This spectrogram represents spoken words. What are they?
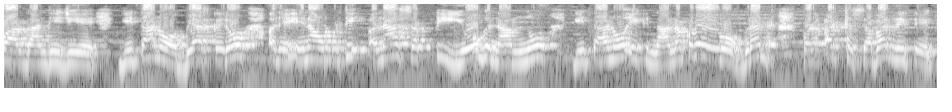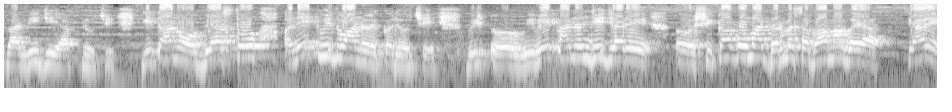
વાર ગાંધીજીએ ગીતાનો અભ્યાસ કર્યો અને એના ઉપરથી અનાશક્તિ યોગ નામનો ગીતાનો એક નાનકડો એવો ગ્રંથ પણ અર્થસભર રીતે ગાંધીજીએ આપ્યો છે. ગીતાનો અભ્યાસ તો અનેક વિદ્વાનોએ કર્યો છે. વિવેકાનંદજી જ્યારે શિકાગોમાં ધર્મસભામાં ગયા ત્યારે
